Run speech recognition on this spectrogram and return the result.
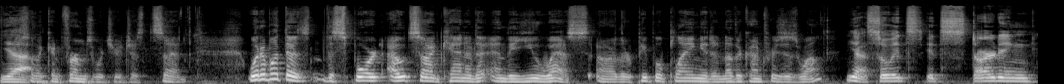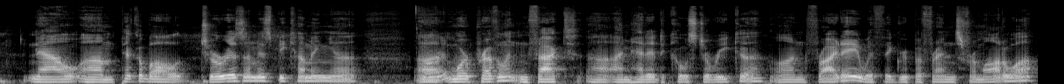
Yeah, So that confirms what you just said. What about the the sport outside Canada and the U.S.? Are there people playing it in other countries as well? Yeah, so it's it's starting now. Um, pickleball tourism is becoming uh, uh, really? more prevalent. In fact, uh, I'm headed to Costa Rica on Friday with a group of friends from Ottawa.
